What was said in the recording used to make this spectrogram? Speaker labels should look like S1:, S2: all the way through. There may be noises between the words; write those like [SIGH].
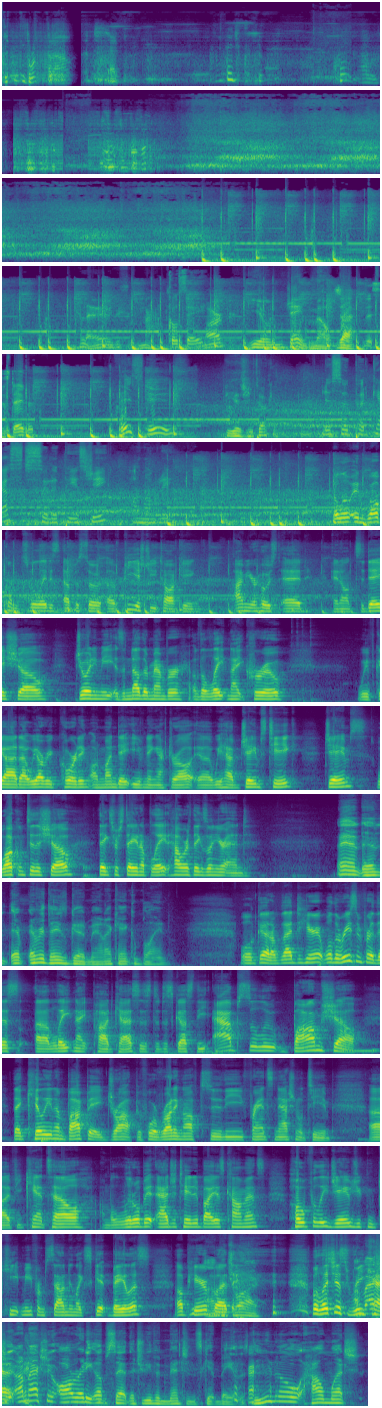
S1: Hello, this is Matt.
S2: Kosei.
S1: Mark.
S3: Guillaume, James, Mel,
S4: Zach.
S2: This is David.
S3: This is PSG Talking.
S5: Le seul podcast sur le PSG en anglais.
S6: Hello and welcome to the latest episode of PSG Talking. I'm your host Ed, and on today's show, joining me is another member of the late night crew. We've got uh, we are recording on Monday evening. After all, uh, we have James Teague. James, welcome to the show. Thanks for staying up late. How are things on your end?
S3: And, and everything's good, man. I can't complain.
S6: Well, good. I'm glad to hear it. Well, the reason for this uh, late night podcast is to discuss the absolute bombshell that Kylian Mbappe dropped before running off to the France national team. Uh, if you can't tell, I'm a little bit agitated by his comments. Hopefully, James, you can keep me from sounding like Skip Bayless up here.
S3: I'ma
S6: but
S3: try. [LAUGHS]
S6: but let's just
S3: I'm
S6: recap.
S3: actually, I'm actually already upset that you even mentioned Skip Bayless. Do you know how much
